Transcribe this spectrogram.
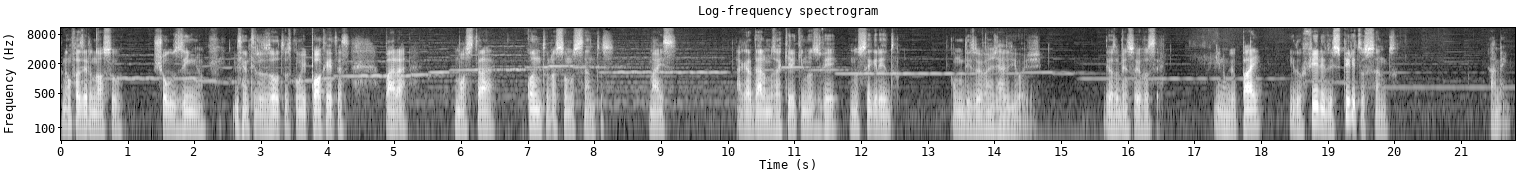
não fazer o nosso showzinho diante dos outros como hipócritas para mostrar quanto nós somos santos, mas agradarmos aquele que nos vê no segredo, como diz o Evangelho de hoje. Deus abençoe você. Em nome do Pai, e do Filho e do Espírito Santo. Amém.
